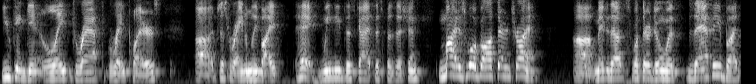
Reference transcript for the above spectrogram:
you can get late draft great players uh, just randomly by hey, we need this guy at this position. Might as well go out there and try it. Uh, maybe that's what they're doing with Zappy, but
